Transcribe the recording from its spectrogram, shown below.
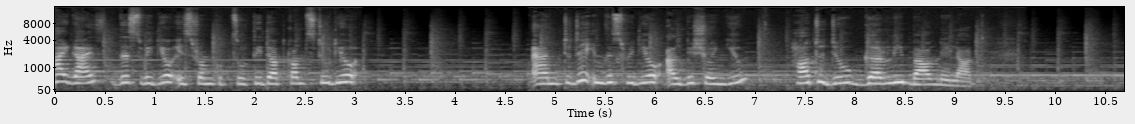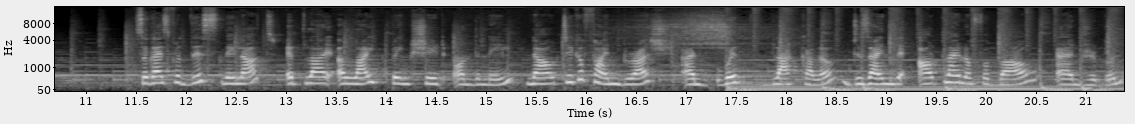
Hi guys, this video is from Khoobsurati.com studio and today in this video I'll be showing you how to do girly bow nail art. So guys for this nail art, apply a light pink shade on the nail. Now take a fine brush and with black color, design the outline of a bow and ribbon.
